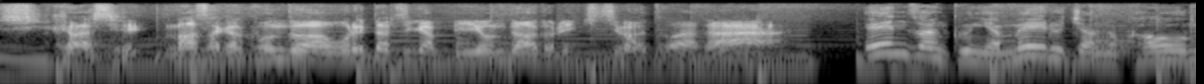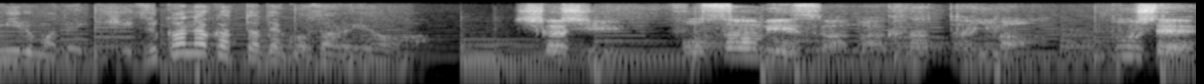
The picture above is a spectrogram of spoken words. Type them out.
しかしまさか今度は俺たちがビヨンダードに来ちまうとはな。エンザン君やメールちゃんの顔を見るまで気づかなかったでござるよ。しかしフォッサアンビエンスがなくなった今どうして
